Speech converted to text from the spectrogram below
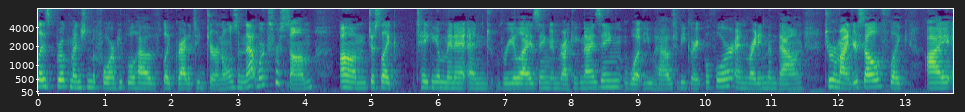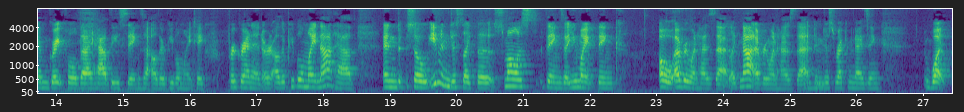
as Brooke mentioned before, people have like gratitude journals, and that works for some. Um, just like taking a minute and realizing and recognizing what you have to be grateful for and writing them down to remind yourself, like, I am grateful that I have these things that other people might take for granted or other people might not have. And so, even just like the smallest things that you might think, oh, everyone has that, like, not everyone has that, and just recognizing what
